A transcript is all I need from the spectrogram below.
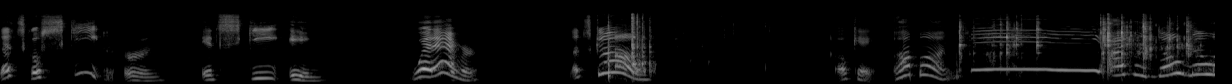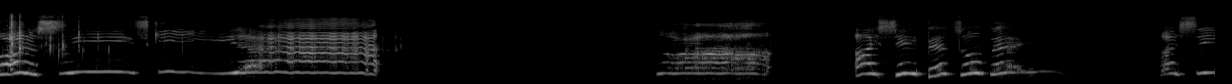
Let's go skiing. It's skiing. Whatever. Let's go. Okay, hop on. I don't know how to ski. Ski. Yeah. Ah! I see Pennsylvania. I see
